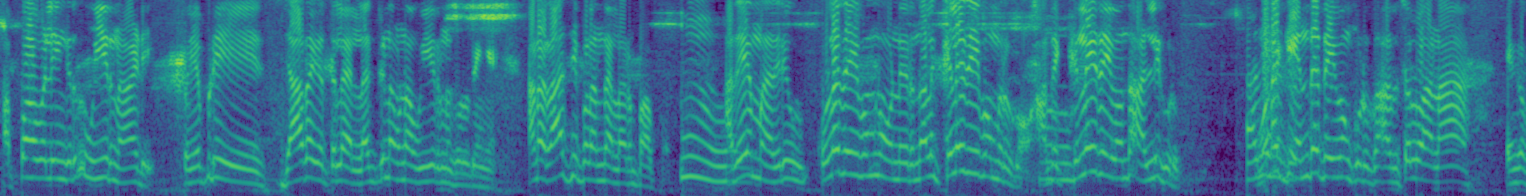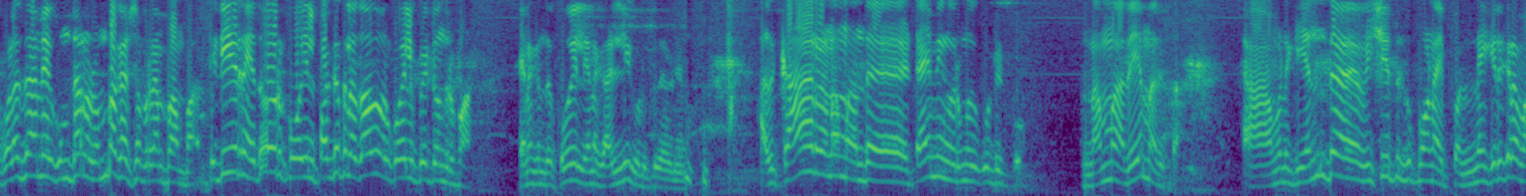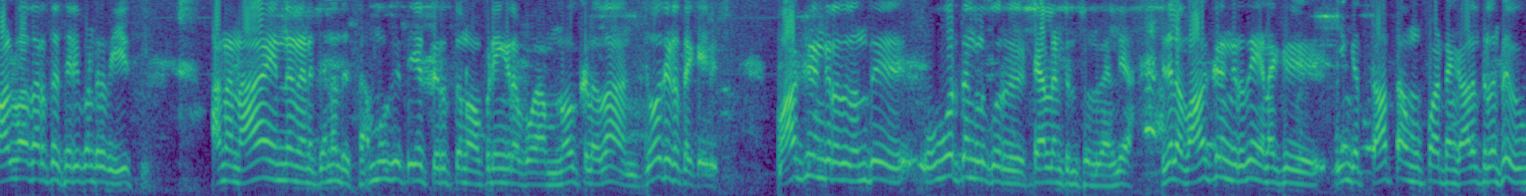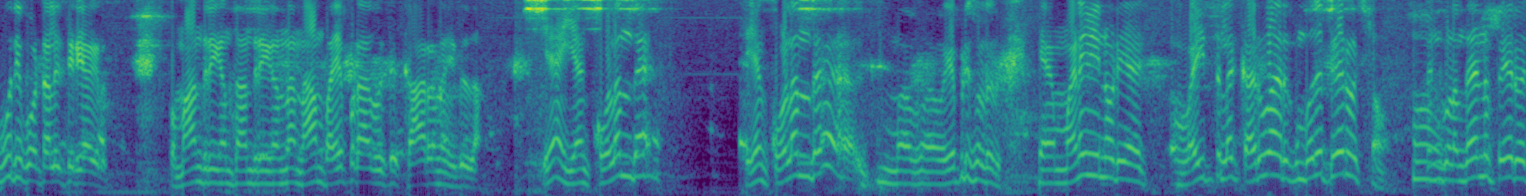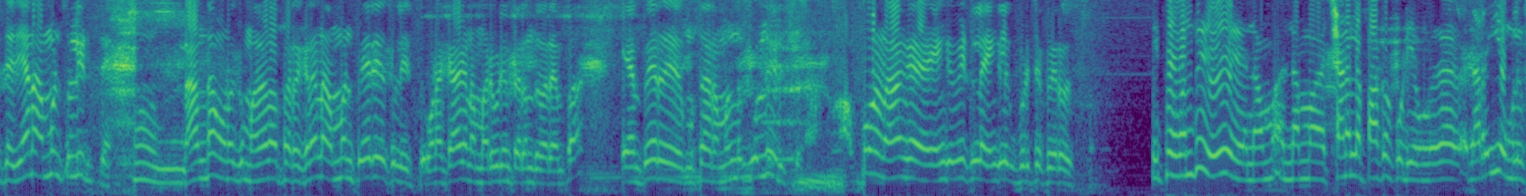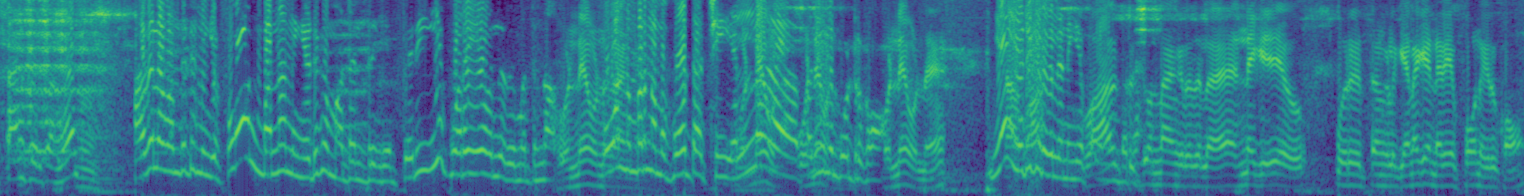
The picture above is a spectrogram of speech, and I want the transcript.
அப்பாவளிங்கிறது உயிர் நாடி. இப்போ எப்படி ஜாதகத்துல லக்னம்னா உயிர்னு சொல்றீங்க. ஆனா ராசி பலன் தான் எல்லாரும் பார்ப்போம். அதே மாதிரி குலதெய்வம்னு ஒண்ணு இருந்தாலும் கிளை தெய்வம் இருக்கும். அந்த கிளை தெய்வம் தான் அள்ளி கொடுக்கும். உனக்கு எந்த தெய்வம் கொடுக்கும்? அது சொல்லுவானா எங்க குலசாமியை கும்பிட்டாலும் ரொம்ப கஷ்டப்படுறேன் பாம்பான் திடீர்னு ஏதோ ஒரு கோயில் பக்கத்துல ஏதாவது ஒரு கோயிலுக்கு போயிட்டு வந்திருப்பான். எனக்கு இந்த கோயில் எனக்கு அள்ளி கொடுக்குது அப்படின்னு. அது காரணம் அந்த டைமிங் வரும்போது கூட்டிட்டு போ. நம்ம அதே மாதிரி தான் அவனுக்கு எந்த விஷயத்துக்கு போனா இப்போ இன்னைக்கு இருக்கிற வாழ்வாதாரத்தை சரி பண்றது ஈஸி ஆனா நான் என்ன நினைச்சேன்னா இந்த சமூகத்தையே திருத்தணும் அப்படிங்கிற நோக்கில தான் ஜோதிடத்தை கை வச்சு வாக்குங்கிறது வந்து ஒவ்வொருத்தங்களுக்கு ஒரு டேலண்ட்னு சொல்லுவேன் இல்லையா? இதில் வாக்குங்கிறது எனக்கு எங்கள் தாத்தா முப்பாட்டன் காலத்துலேருந்து விபூதி போட்டாலே சரியாகிறது இப்போ மாந்திரீகம் தாந்திரிகம்னா நான் பயப்படாததுக்கு காரணம் இதுதான். ஏன்? என் குழந்தை என் குழந்தை எப்படி சொல்றது? என் மனைவியினுடைய வயித்துல கருவா இருக்கும்போதே பேர் வச்சிட்டோம். பெண் குழந்தைன்னு பேர் வச்சாச்சு. ஏன்னா அம்மன் சொல்லிடுச்சு. நான் தான் உனக்கு மகளா பிறக்கிறேன்னு அம்மன் பேரே சொல்லிடுச்சு. உனக்காக நான் மறுபடியும் பிறந்து வரேன்ப்பா. என் பேரு முத்தாரம்மன் சொல்லிடுச்சு. அப்போ நாங்க எங்க வீட்டுல எங்களுக்கு பிடிச்ச பேரை வச்சிட்டோம். இப்போ வந்து நம்ம நம்ம சேனல்ல பார்க்கக்கூடியவங்க நிறைய உங்களுக்கு ஃபேன்ஸ் இருக்காங்க. அதுல வந்துட்டு நீங்க ஃபோன் பண்ணா நீங்க எடுக்க மாட்டேன்றீங்க. பெரிய குறையே வந்து அது மட்டும்தான். ஒன்னே ஒண்ணு ஃபோன் நம்பர் நம்ம போட்டாச்சு. எல்லா. பதிவிலும் போட்டிருக்கோம். ஒன்னே ஒண்ணு. ஏன் எடுக்கிறது இல்ல நீங்க? வாழ்த்து சொன்னாங்கிறதுல இன்னைக்கு ஒருத்தவங்களுக்கு எனக்கே நிறைய ஃபோன் இருக்கும்.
